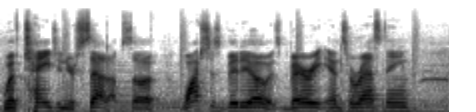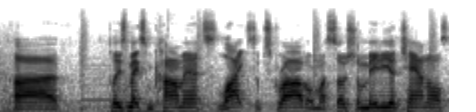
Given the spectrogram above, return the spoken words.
with changing your setup. So watch this video. It's very interesting. Uh, please make some comments like subscribe on my social media channels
